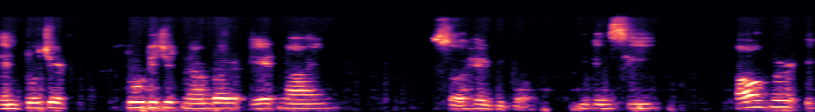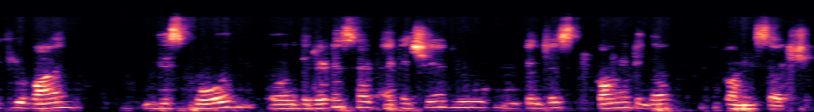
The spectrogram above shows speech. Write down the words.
then two digit two digit number eight nine. So here we go. You can see. However if you want this code or the data set i can share you. You can just comment in the comment section.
